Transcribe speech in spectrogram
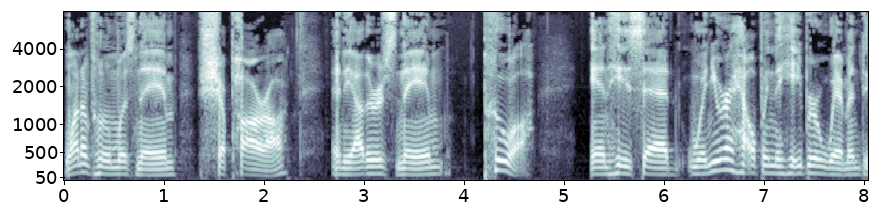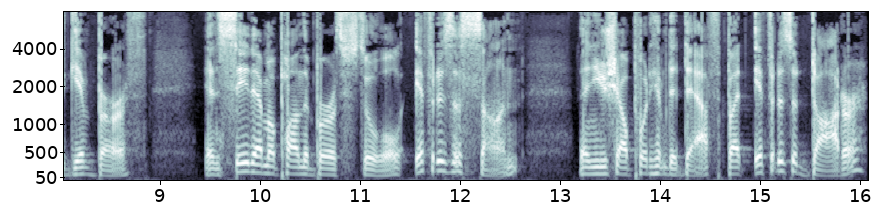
one of whom was named Shiphrah, and the other's name Puah. And he said, When you are helping the Hebrew women to give birth, and see them upon the birth stool, if it is a son, then you shall put him to death. But if it is a daughter,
